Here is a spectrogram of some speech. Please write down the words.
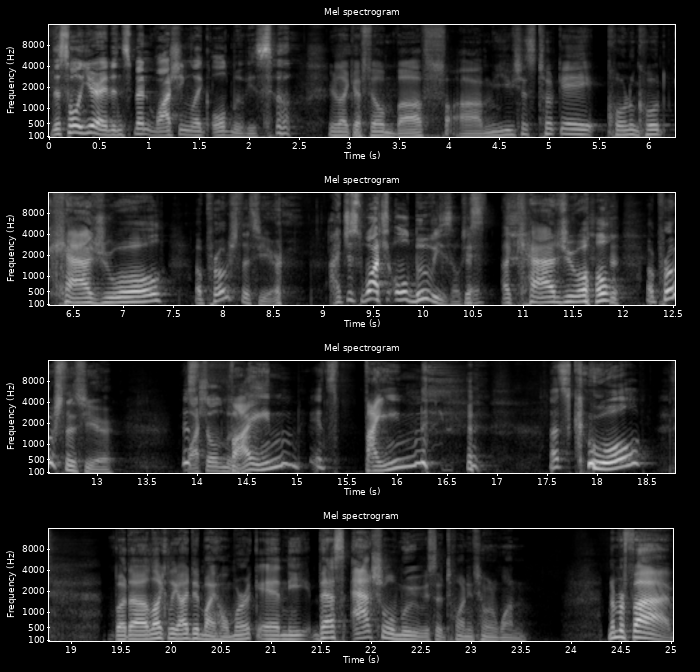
this whole year I've been spent watching like old movies. So You're like a film buff. Um, you just took a quote unquote casual approach this year. I just watch old movies. Okay. Just a casual approach this year. It's Watch old movies. fine. It's fine. That's cool. But uh, luckily, I did my homework, and the best actual movies of 2021. Number five.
